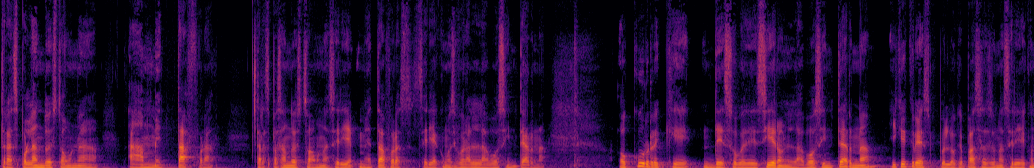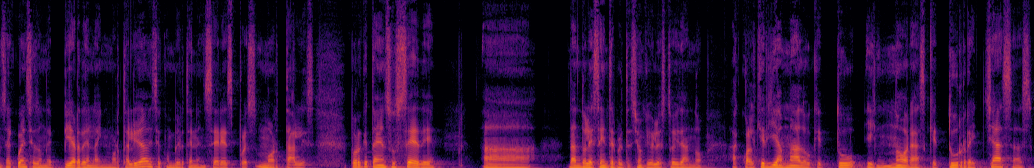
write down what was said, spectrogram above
traspolando esto a una a metáfora, traspasando esto a una serie de metáforas, sería como si fuera la voz interna. Ocurre que desobedecieron la voz interna y ¿qué crees? Pues lo que pasa es una serie de consecuencias donde pierden la inmortalidad y se convierten en seres pues mortales. Porque también sucede, ah, dándole esta interpretación que yo le estoy dando, a cualquier llamado que tú ignoras, que tú rechazas,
